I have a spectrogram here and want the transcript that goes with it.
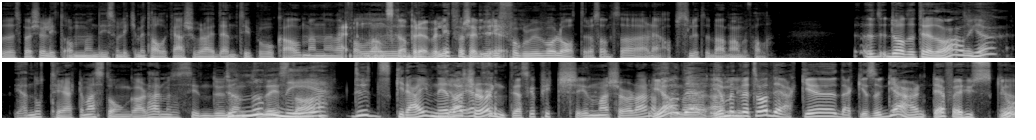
Det spørs jo litt om de som liker Metallica er så glad i den type vokal, men i hvert fall Man skal prøve litt forskjellig. riff og groove og låter og sånt, så er det absolutt et band å anbefale. Du hadde tredje da, hadde du ikke det? Jeg noterte meg Stoneguard her, men så siden du, Du, nevnte det i stad du skreiv ned ja, deg jeg tenkte jeg skulle pitche inn meg sjøl der. Da, Ja, det, ja, men litt- vet du hva, det er ikke, det er ikke så gærent det, for jeg husker jo,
